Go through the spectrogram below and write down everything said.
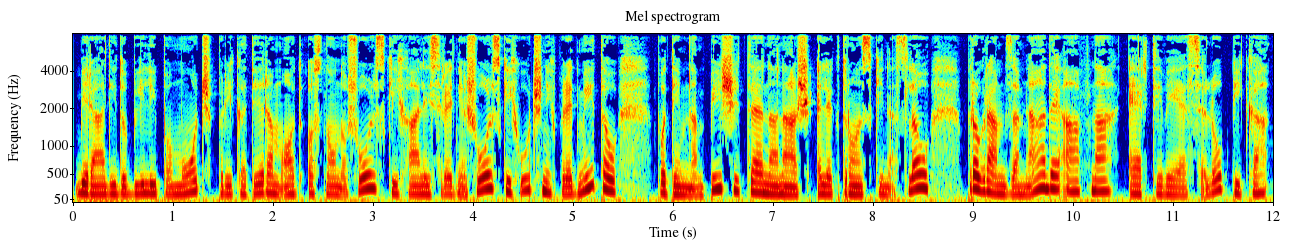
bi radi dobili pomoč pri katerem od osnovnošolskih ali srednješolskih učnih predmetov, potem nam pišite na naš elektronski naslov program za mlade afna rtvslo.si.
